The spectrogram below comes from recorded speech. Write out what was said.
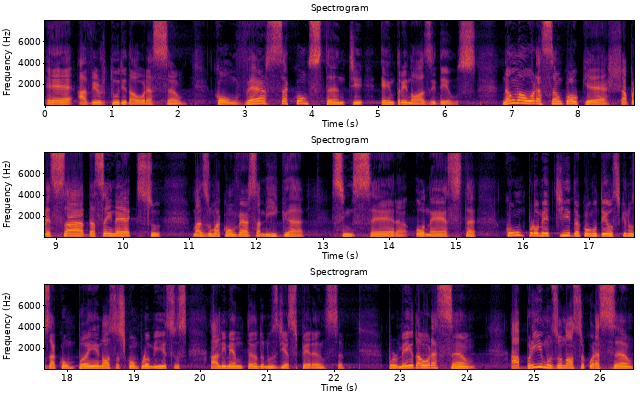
é a virtude da oração. conversa constante entre nós e Deus. Não uma oração qualquer, apressada, sem nexo, mas uma conversa amiga, sincera, honesta, comprometida com o Deus que nos acompanha em nossos compromissos, alimentando-nos de esperança. Por meio da oração, abrimos o nosso coração,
